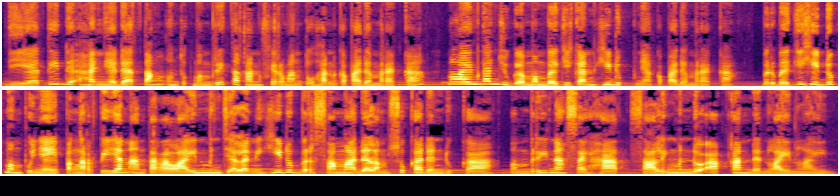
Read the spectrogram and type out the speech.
dia tidak hanya datang untuk memberitakan firman Tuhan kepada mereka, melainkan juga membagikan hidupnya kepada mereka. Berbagi hidup mempunyai pengertian antara lain menjalani hidup bersama dalam suka dan duka, memberi nasihat, saling mendoakan, dan lain-lain.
